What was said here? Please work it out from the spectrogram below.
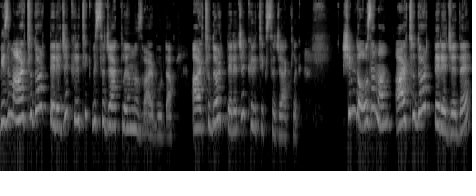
Bizim artı 4 derece kritik bir sıcaklığımız var burada. Artı 4 derece kritik sıcaklık. Şimdi o zaman artı 4 derecede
